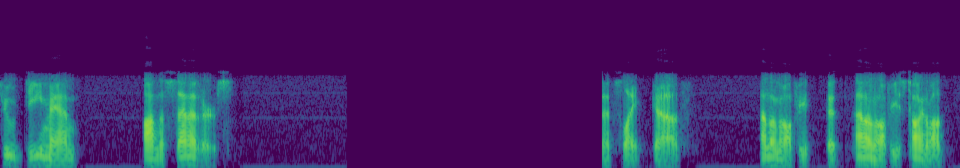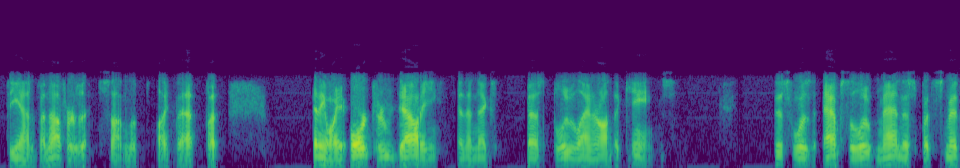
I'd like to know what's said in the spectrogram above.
two D man on the Senators. That's like uh, I don't know if he it, I don't know if he's talking about Dion Phaneuf or something like that, but anyway, or Drew Doughty and the next best blue liner on the Kings. This was absolute madness, but Smith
